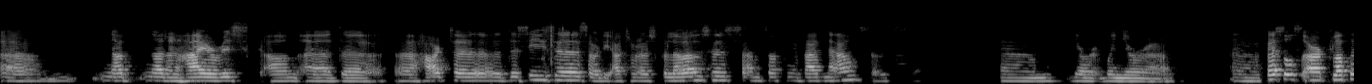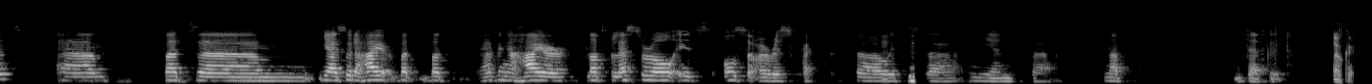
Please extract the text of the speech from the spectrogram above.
um, not not a higher risk on uh, the, the, heart uh, diseases or the atherosclerosis I'm talking about now. So it's um, your when your vessels are clotted. Um, but um, yeah, so the higher, but but having a higher blood cholesterol is also a risk factor. So Mm. it's uh, in the end uh, not that good. Okay.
